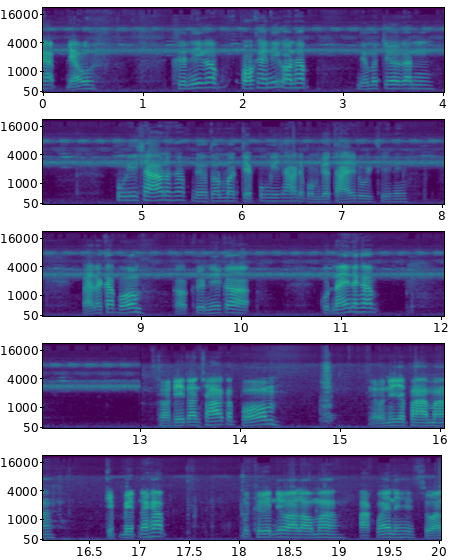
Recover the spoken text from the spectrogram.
ครับ เดี๋ยวคืนนี้ก็พอแค่นี้ก่อนครับ เดี๋ยวมาเจอกันพรุ่งนี้เช้านะครับ เดี๋ยวตอนมาเก็บพรุ่งนี้เช้าเดี๋ยวผมจะถ่ายให้ดูอีกทีหนึงไปแล้วครับผมก็คืนนี้ก็กุดไนท์นะครับ สวัสดีตอนเช้าครับผม เดี๋ยววันนี้จะพามาเก็บเบ็ดนะครับ เมื่อคืนที่ว่าเรามาปักไว้ในสวน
